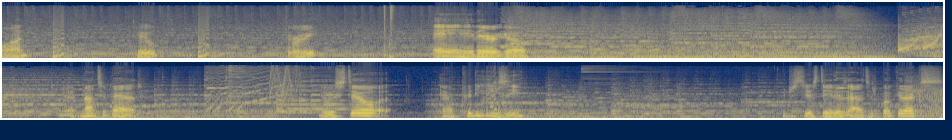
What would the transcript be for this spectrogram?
One, two, three. Hey, there we go. Yeah, not too bad. It was still yeah, pretty easy. Registeel data is added to the Pokedex.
